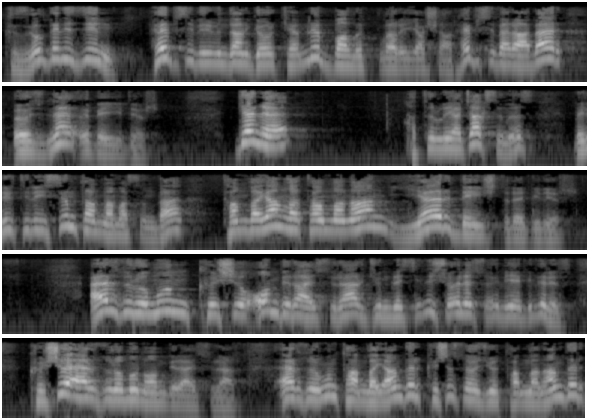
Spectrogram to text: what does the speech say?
Kızıldeniz'in hepsi birbirinden görkemli balıkları yaşar. Hepsi beraber özne öbeğidir. Gene hatırlayacaksınız belirtili isim tamlamasında tamlayanla tamlanan yer değiştirebilir. Erzurum'un kışı 11 ay sürer cümlesini şöyle söyleyebiliriz. Kışı Erzurum'un 11 ay sürer. Erzurum'un tamlayandır, kışı sözcüğü tamlanandır.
